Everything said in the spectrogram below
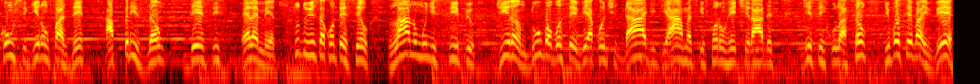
conseguiram fazer a prisão desses elementos. Tudo isso aconteceu lá no município de Iranduba. Você vê a quantidade de armas que foram retiradas de circulação e você vai ver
